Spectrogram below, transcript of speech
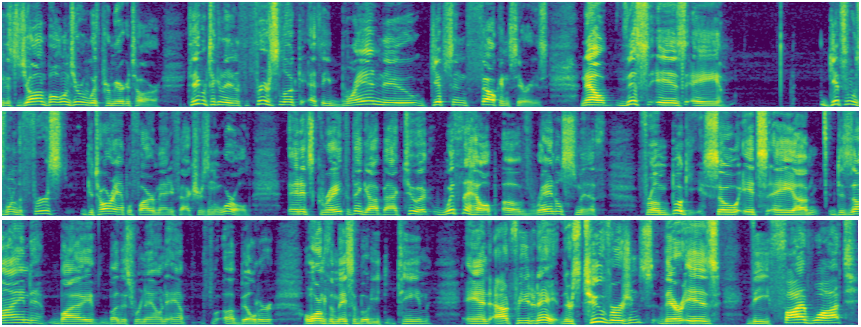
This is John Bohlinger with Premier Guitar. Today we're taking a first look at the brand new Gibson Falcon series. Now, this is a, Gibson was one of the first guitar amplifier manufacturers in the world. And it's great that they got back to it with the help of Randall Smith from Boogie. So it's a um, designed by, by this renowned amp uh, builder along with the Mesa Boogie team and out for you today. There's two versions. There is the 5 watt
